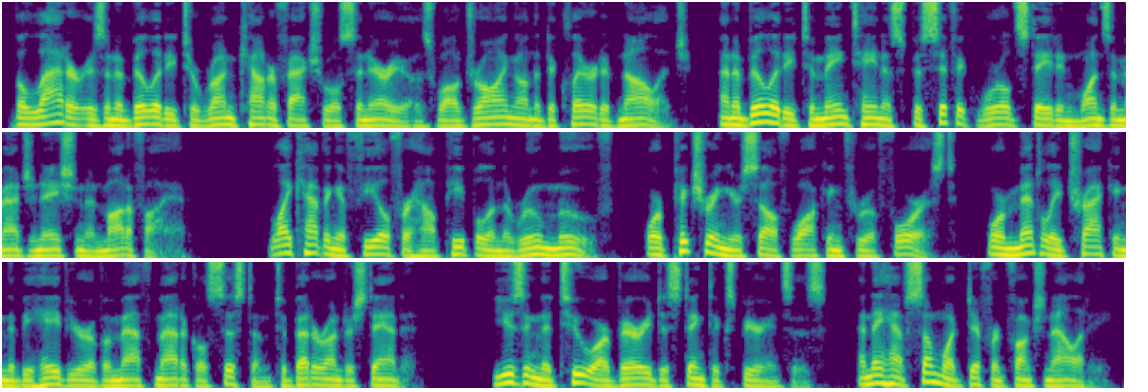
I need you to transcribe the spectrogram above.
The latter is an ability to run counterfactual scenarios while drawing on the declarative knowledge, an ability to maintain a specific world state in one's imagination and modify it. Like having a feel for how people in the room move, or picturing yourself walking through a forest, or mentally tracking the behavior of a mathematical system to better understand it. Using the two are very distinct experiences, and they have somewhat different functionality.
